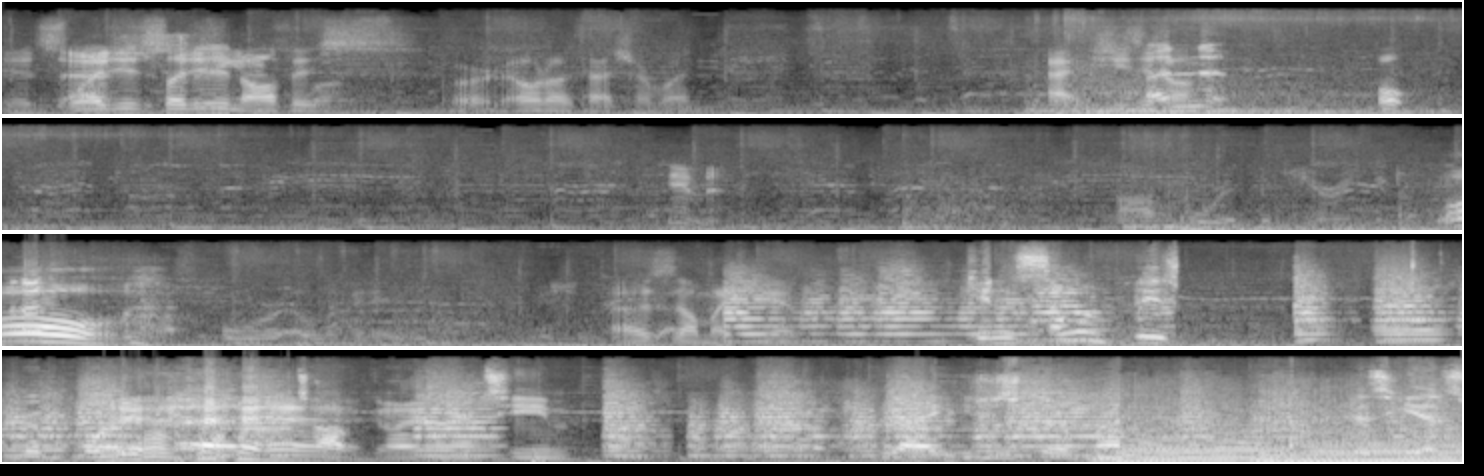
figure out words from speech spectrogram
Yeah, it's Sledge Ash is, sledge is in sitting at office. Or, oh no, Thatch, never mind. Ah, she's in Oh. Damn it. Op 4 is securing the container. Oh! Op 4 eliminated. Mission That's successful. on my cam. Can someone please report Yeah. the top guy on your team? The guy you just killed by because he has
